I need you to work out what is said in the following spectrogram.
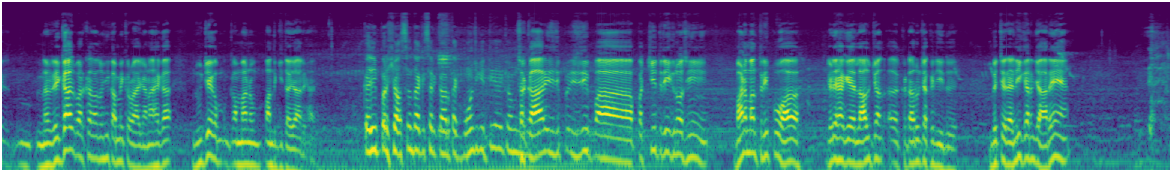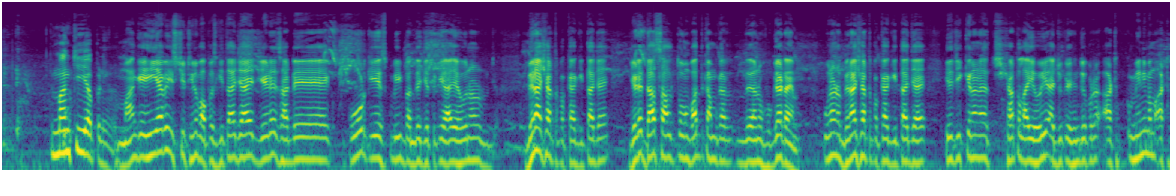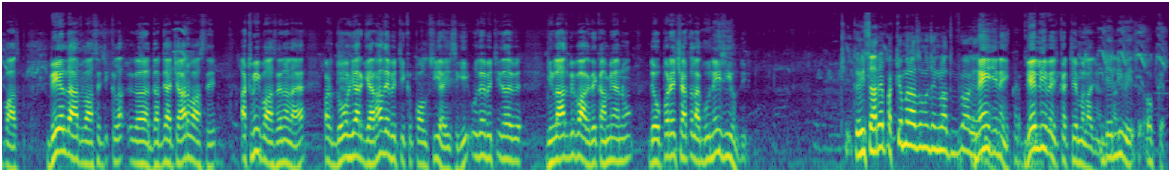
ਨਰੇਗਾ ਵਰਕਰਾਂ ਤੋਂ ਹੀ ਕੰਮ ਹੀ ਕਰਵਾਇਆ ਜਾਣਾ ਹੈਗਾ ਦੂਜੇ ਕੰਮ- ਕੰਮਾਂ ਨੂੰ ਬੰਦ ਕੀਤਾ ਜਾ ਰਿਹਾ ਹੈ। ਕਦੀ ਪ੍ਰਸ਼ਾਸਨ ਤੱਕ ਸਰਕਾਰ ਤੱਕ ਪਹੁੰਚ ਕੀਤੀ ਹੈ ਕੰਮ? ਸਰਕਾਰ ਇਸ ਦੀ ਇਸ ਦੀ, ਅ, 25 ਤਰੀਕ ਨੂੰ ਅਸੀਂ ਵਣ ਮੰਤਰੀ ਭੋਆ ਜਿਹੜੇ ਹੈਗੇ ਆ ਲਾਲੂ ਚੰਦ ਅ, ਕਟਾਰੂ ਚੱਕ ਜੀ ਦੇ ਵਿੱਚ ਰੈਲੀ ਕਰਨ ਜਾ ਰਹੇ ਹਾਂ। ਮੰਗ ਕੀ ਹੈ ਆਪਣੀ? ਮੰਗ ਇਹੀ ਹੈ ਵੀ ਇਸ ਚਿੱਠੀ ਨੂੰ ਵਾਪਸ ਕੀਤਾ ਜਾਏ ਜਿਹੜੇ ਸਾਡੇ ਕੋਰਟ ਕੇਸ ਵੀ ਬੰਦੇ ਜਿੱਤ ਕੇ ਆਏ ਹੋ ਉਹਨਾਂ ਨੂੰ ਬਿਨਾਂ ਸ਼ਰਤ ਪੱਕਾ ਕੀਤਾ ਜਾਏ। ਜਿਹੜੇ 10 ਸਾਲ ਤੋਂ ਵੱਧ ਕੰਮ ਕਰਦਿਆਂ ਨੂੰ ਹੋ ਗਿਆ ਟਾਈਮ ਉਹਨਾਂ ਨੂੰ ਬਿਨਾਂ ਸ਼ਰਤ ਪੱਕਾ ਕੀਤਾ ਜਾਏ। ਇਹਦੇ 'ਚ ਇੱਕ ਇਹਨਾਂ ਨੇ ਸ਼ਰਤ ਲਾਈ ਹੋਈ ਐਜੂਕੇਸ਼ਨ ਦੇ ਉੱਪਰ 8 ਮਿਨੀਮਮ 8 ਪਾਸ ਬੇਲਦਾਰ ਵਾਸਤੇ ਚ ਕਲਾ- ਅ, ਦਰਜਾ 4 ਵਾਸਤੇ। 8ਵੀਂ ਪਾਸ ਦੇ ਨਾਲ ਆਇਆ। ਪਰ 2011 ਦੇ ਵਿੱਚ ਇੱਕ ਪਾਲਿਸੀ ਆਈ ਸੀਗੀ। ਉਹਦੇ ਵਿੱਚ ਇਹਦਾ ਜੰਗਲਾਤ ਵਿਭਾਗ ਦੇ ਕਾਮਿਆਂ ਨੂੰ ਦੇ ਉੱਪਰ ਇਹ ਸ਼ਰਤ ਲਾਗੂ ਨਹੀਂ ਸੀ ਹੁੰਦੀ। ਠੀਕ ਤੁਸੀਂ ਸਾਰੇ ਪੱਕੇ ਮੁਲਾਜ਼ਮ ਹੋ ਜੰਗਲਾਤ ਵਿਭਾਗ ਦੇ? ਨਹੀਂ ਜੀ ਨਹੀਂ। ਦਿੱਲੀ ਵਿੱਚ ਕੱਚੇ ਮੁਲਾਜ਼ਮ। ਡੇਲੀ ਵੇਸ ਓਕੇ।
